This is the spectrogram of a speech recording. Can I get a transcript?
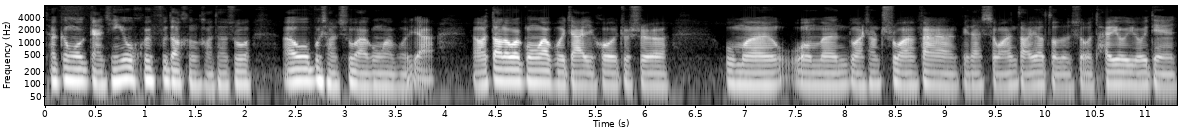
他跟我感情又恢复到很好，他说啊我不想去外公外婆家。然后到了外公外婆家以后，就是我们我们晚上吃完饭给他洗完澡要走的时候，他又有点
